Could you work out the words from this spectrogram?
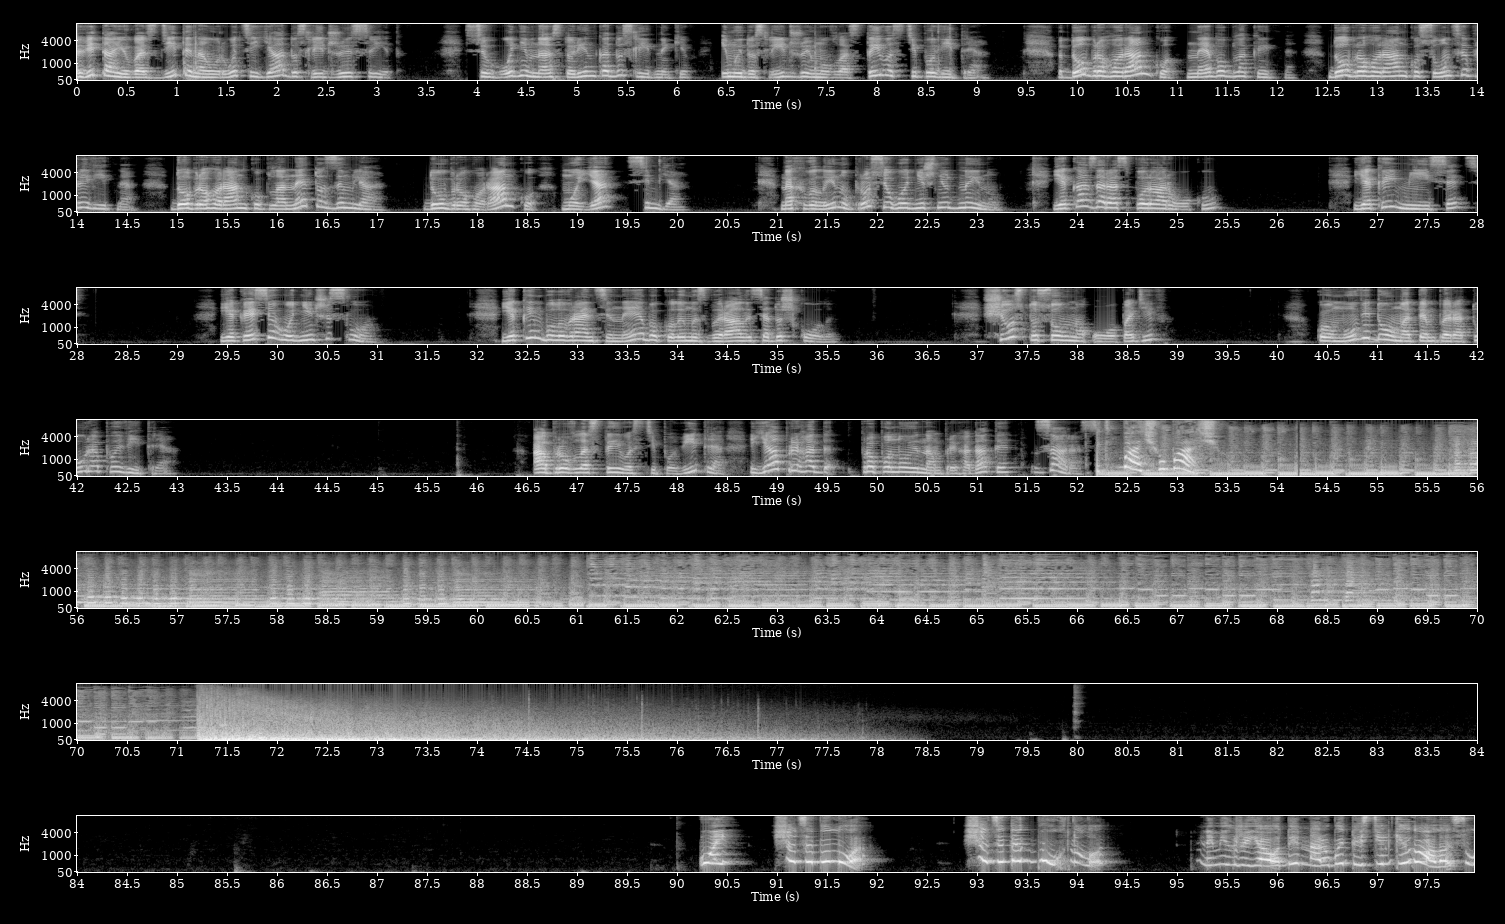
Вітаю вас, діти, на уроці Я досліджую світ. Сьогодні в нас сторінка дослідників, і ми досліджуємо властивості повітря. Доброго ранку небо блакитне, доброго ранку сонце привітне, доброго ранку плането Земля, доброго ранку моя сім'я. На хвилину про сьогоднішню днину. Яка зараз пора року? Який місяць? Яке сьогодні число? Яким було вранці небо, коли ми збиралися до школи? Що стосовно опадів? Кому відома температура повітря? А про властивості повітря я пригад... пропоную нам пригадати зараз. Бачу, бачу. Música один наробити стільки галасу.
